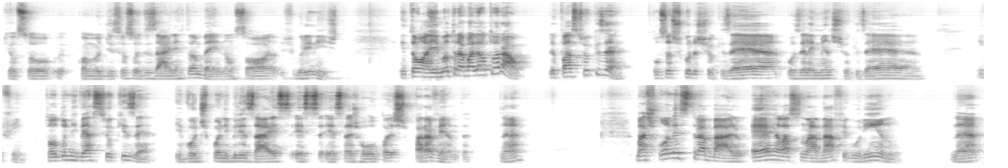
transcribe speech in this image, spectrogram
Que eu sou, como eu disse, eu sou designer também, não só figurinista. Então aí meu trabalho é autoral. Eu faço o que eu quiser. Uso as cores que eu quiser, os elementos que eu quiser, enfim, todo o universo que eu quiser. E vou disponibilizar esse, esse, essas roupas para venda, né? Mas quando esse trabalho é relacionado a figurino, né?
